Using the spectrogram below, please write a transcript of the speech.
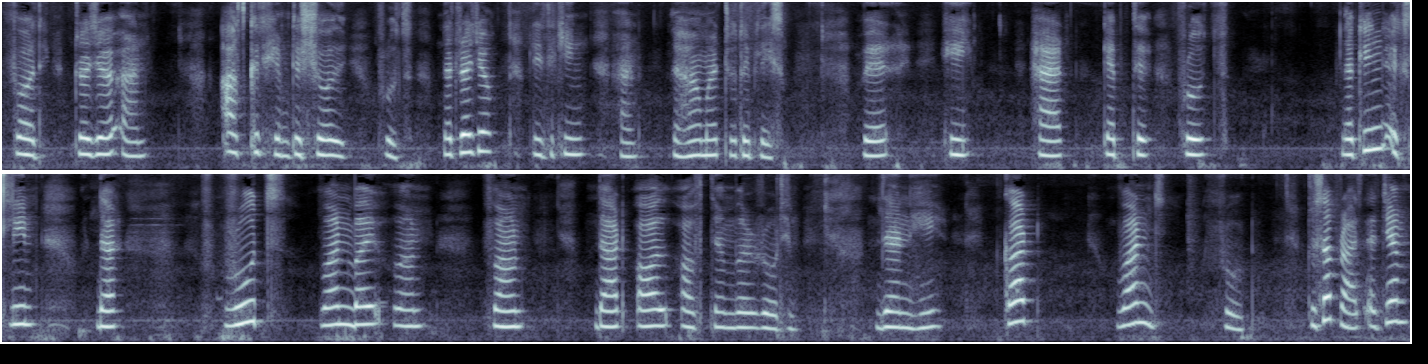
for the treasure and asked him to show the fruits. The treasure led the king and the hermit to the place where he had kept the fruits. The king explained that fruits one by one found that all of them were rotten. Then he cut one fruit. To surprise, a gem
